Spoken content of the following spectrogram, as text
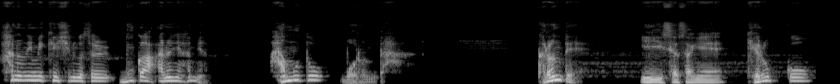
하느님이 계시는 것을 누가 아느냐 하면 아무도 모른다. 그런데 이 세상에 괴롭고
